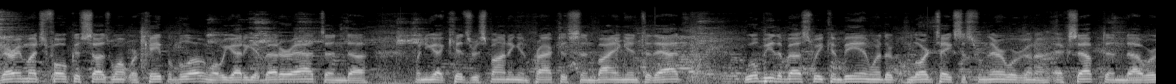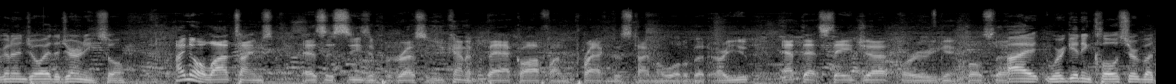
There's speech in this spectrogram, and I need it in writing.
very much focused on what we're capable of and what we got to get better at. And uh, when you got kids responding in practice and buying into that, we'll be the best we can be. And where the Lord takes us from there, we're going to accept, and uh, we're going to enjoy the journey. So. I know a lot of times as this season progresses, you kind of back off on practice time a little bit. Are you at that stage yet, or are you getting close to that? I we're getting closer, but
